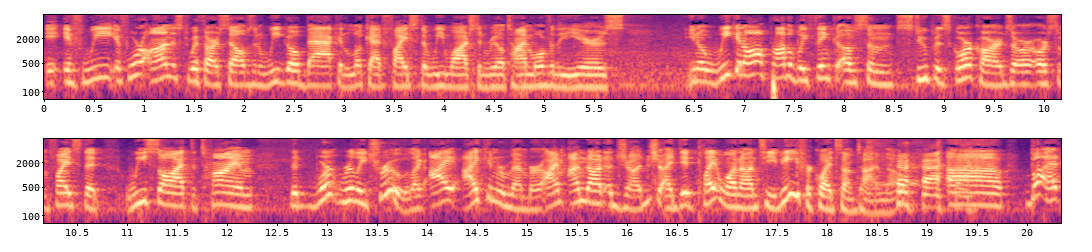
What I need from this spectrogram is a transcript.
if we if we're honest with ourselves and we go back and look at fights that we watched in real time over the years, you know, we can all probably think of some stupid scorecards or, or some fights that we saw at the time that weren't really true. Like I, I can remember. I'm I'm not a judge. I did play one on TV for quite some time though. uh, but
